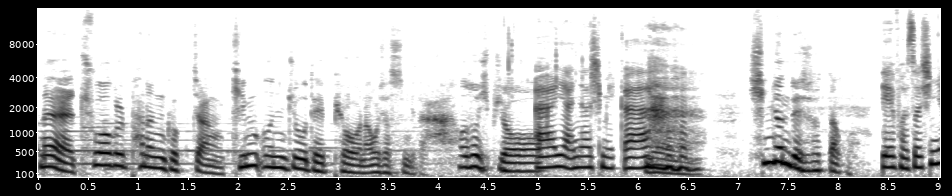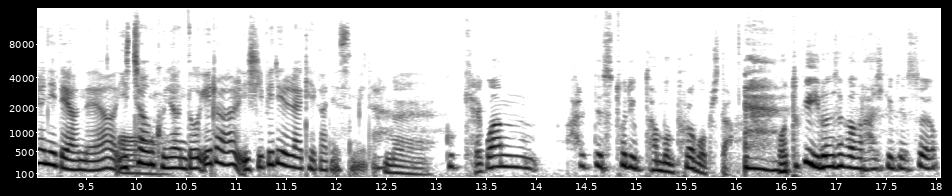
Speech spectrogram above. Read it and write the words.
네, 추억을 파는 극장 김은주 대표 나오셨습니다. 어서 오십시오. 아, 예, 안녕하십니까. 네. 10년 되셨다고. 예, 벌써 10년이 되었네요. 어. 2009년도 1월 21일 날 개관했습니다. 네. 그 개관 할 때 스토리부터 한번 풀어봅시다. 어떻게 이런 생각을 하시게 됐어요?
